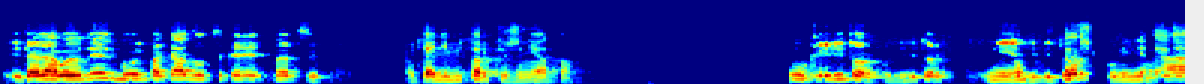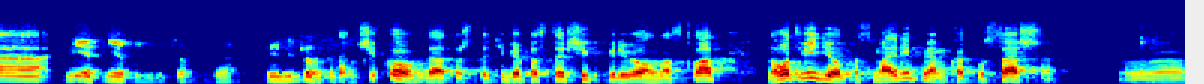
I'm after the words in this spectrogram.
и тогда вот здесь будет показываться корректная цифра. У тебя дебиторки же нету. Ну, кредиторку, дебиторку. Нет, ну, дебиторку у меня... Да. Нет, нету дебиторки, да. Кредиторка. Поставщиков, да, то, что тебе поставщик перевел на склад. Но вот видео посмотри, прям как у Саши. Э,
